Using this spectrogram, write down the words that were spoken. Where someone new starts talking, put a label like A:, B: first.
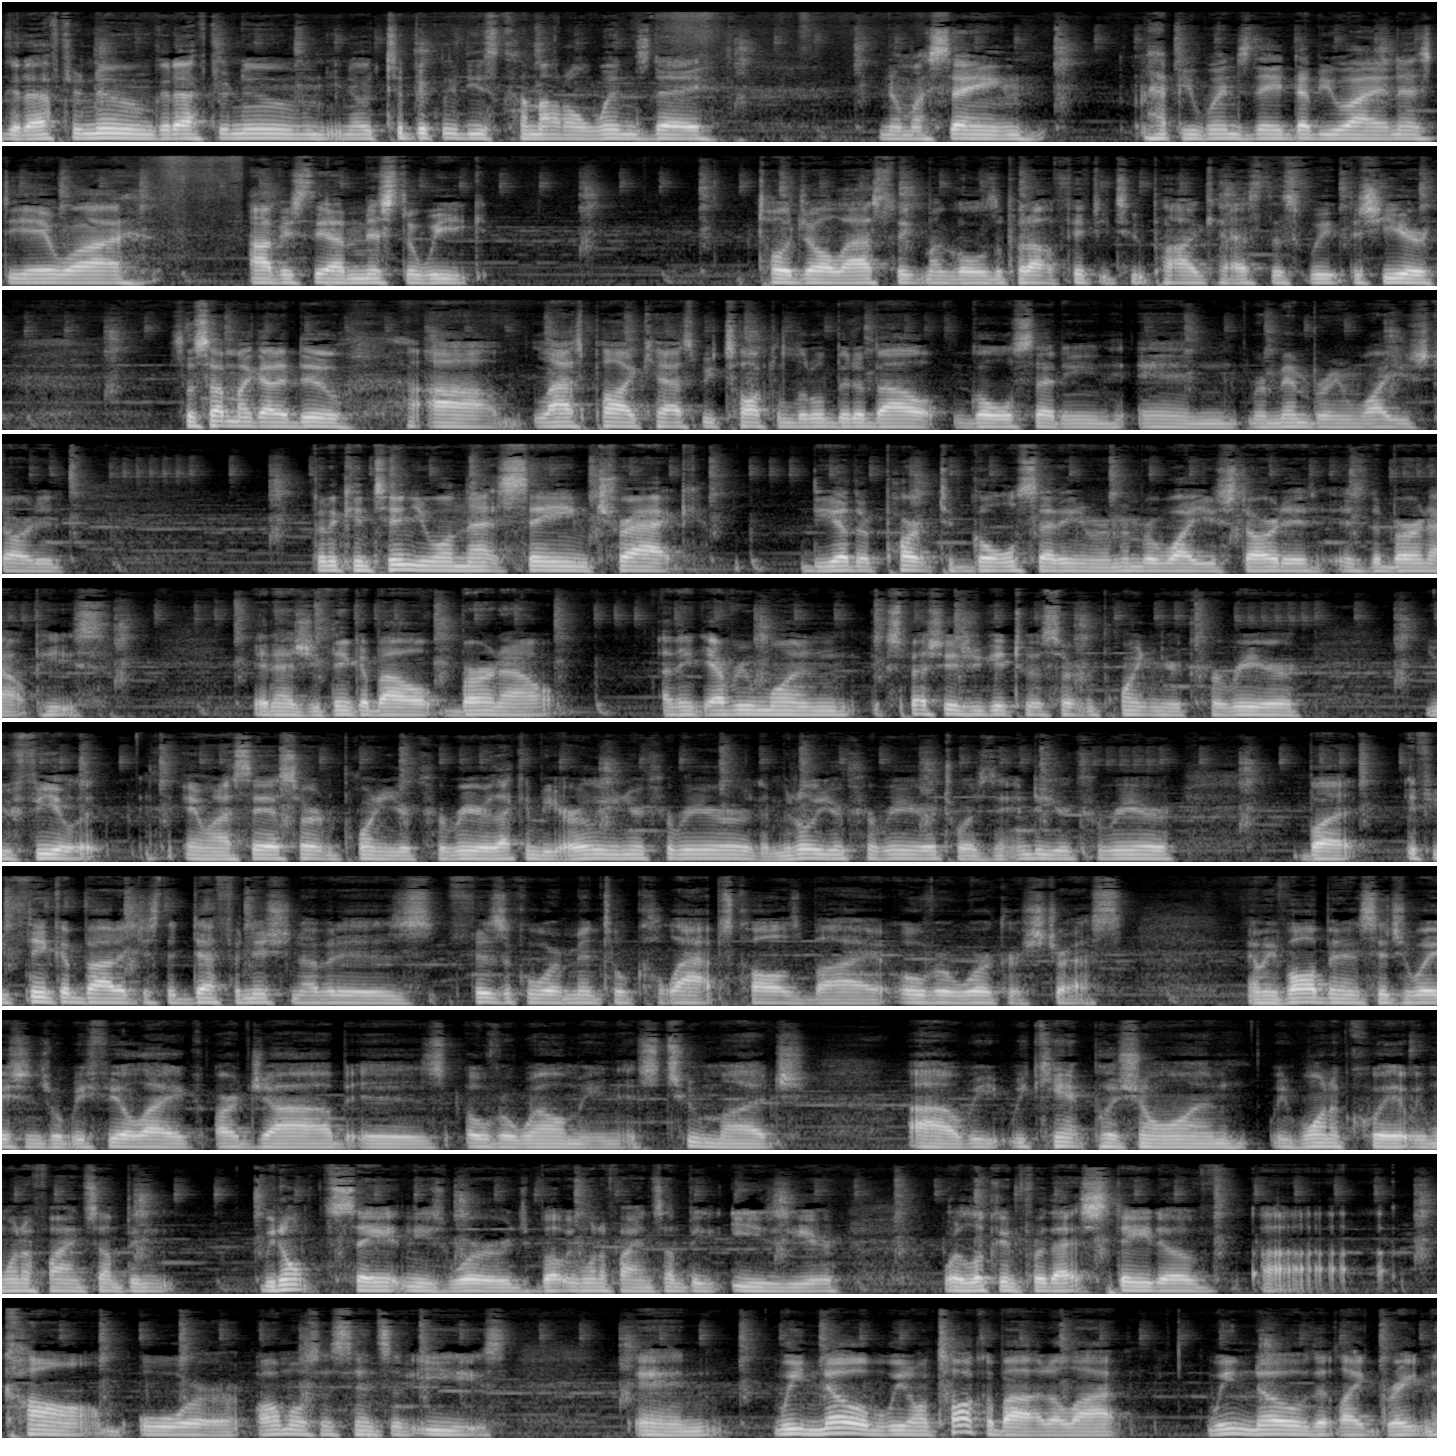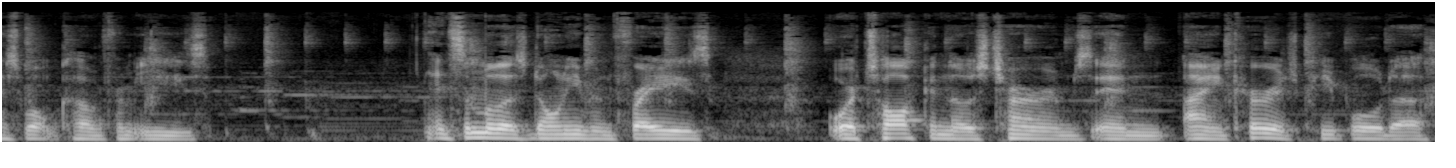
A: Good afternoon. Good afternoon. You know, typically these come out on Wednesday. You know, my saying, Happy Wednesday, W I N S D A Y. Obviously, I missed a week. Told y'all last week my goal is to put out 52 podcasts this week, this year. So, something I got to do. Um, last podcast, we talked a little bit about goal setting and remembering why you started. Going to continue on that same track. The other part to goal setting and remember why you started is the burnout piece. And as you think about burnout, I think everyone, especially as you get to a certain point in your career, you feel it. And when I say a certain point in your career, that can be early in your career, the middle of your career, towards the end of your career. But if you think about it, just the definition of it is physical or mental collapse caused by overwork or stress. And we've all been in situations where we feel like our job is overwhelming, it's too much. Uh, we, we can't push on, we want to quit, we want to find something we don't say it in these words, but we want to find something easier. We're looking for that state of uh, calm or almost a sense of ease. And we know, but we don't talk about it a lot. We know that like greatness won't come from ease. And some of us don't even phrase or talk in those terms. And I encourage people to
